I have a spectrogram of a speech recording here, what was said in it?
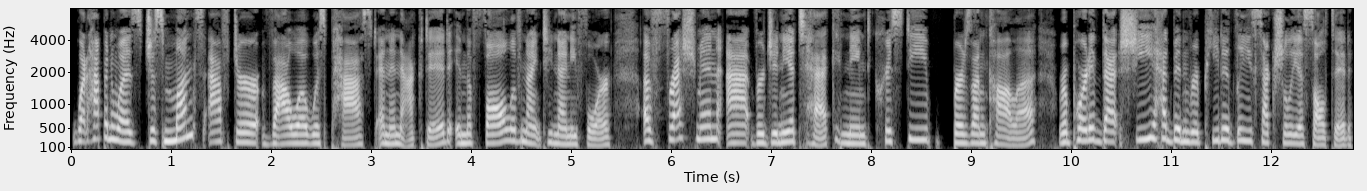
What happened was just months after VAWA was passed and enacted in the fall of 1994, a freshman at Virginia Tech named Christy Brzonkala reported that she had been repeatedly sexually assaulted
